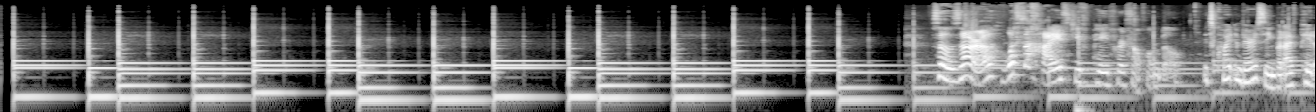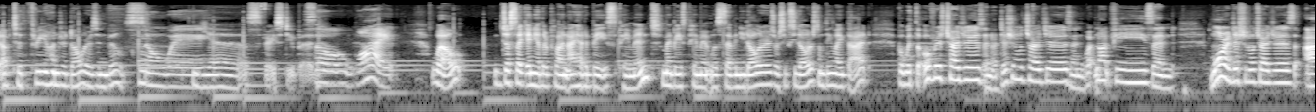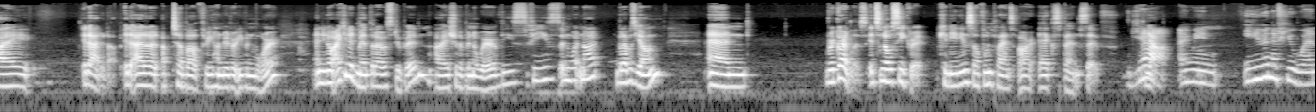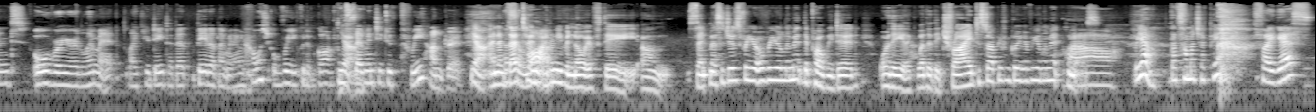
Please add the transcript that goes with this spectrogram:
So, Zara, what's the highest you've paid for a cell phone bill? It's quite embarrassing, but I've paid up to $300 in bills. No way. Yes, very stupid. So, why? well, just like any other plan, I had a base payment. My base payment was $70 or $60, something like that. But with the overage charges and additional charges and whatnot fees and more additional charges, I it added up. It added up to about 300 or even more. And you know, I can admit that I was stupid. I should have been aware of these fees and whatnot, but I was young. And regardless, it's no secret. Canadian cell phone plans are expensive. Yeah, Yeah. I mean, even if you went over your limit, like your data data limit, I mean, how much over you could have gone from Yeah. 70 to 300? Yeah, and at That's that time, I don't even know if they um, sent messages for your over your limit. They probably did, or they like whether they tried to stop you from going over your limit. Who knows? Wow. But yeah, that's how much I've paid. So, I guess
